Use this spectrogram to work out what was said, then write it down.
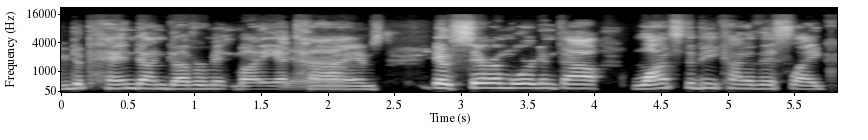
you depend on government money at yeah. times. You know, Sarah Morgenthau wants to be kind of this like,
